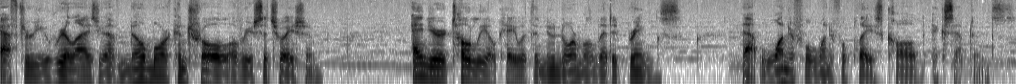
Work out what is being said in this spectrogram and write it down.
after you realize you have no more control over your situation and you're totally okay with the new normal that it brings, that wonderful, wonderful place called acceptance.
